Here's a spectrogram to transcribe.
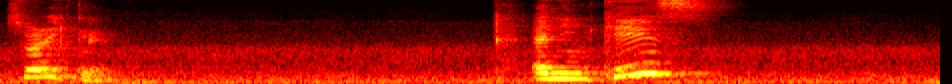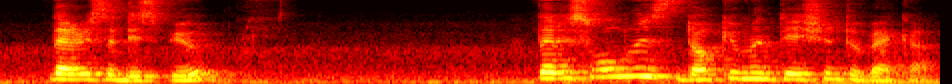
It's very clear. And in case there is a dispute, there is always documentation to back up.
